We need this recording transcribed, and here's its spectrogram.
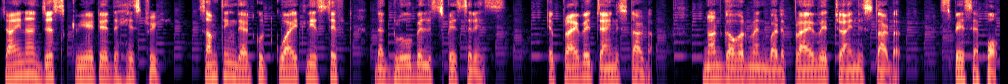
China just created a history, something that could quietly shift the global space race. A private Chinese startup, not government but a private Chinese startup, Space Epoch,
